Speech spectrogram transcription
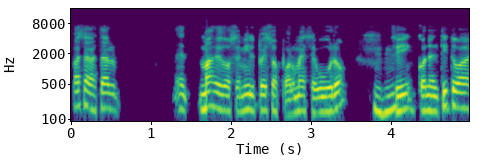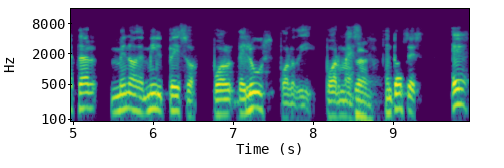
pasa a gastar eh, más de 12 mil pesos por mes seguro, ¿sí? Con el Tito va a gastar menos de mil pesos por, de luz por, di, por mes. Entonces, es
